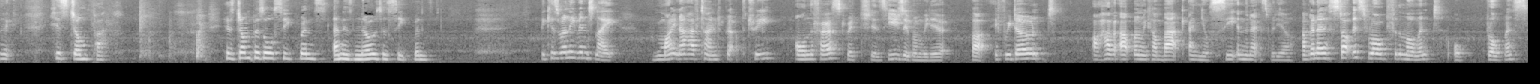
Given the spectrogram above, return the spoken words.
Look, his jumper. His jumper's all sequins and his nose is sequins. Because we're leaving tonight, we might not have time to put up the tree, on the first, which is usually when we do it. But if we don't, I'll have it up when we come back and you'll see it in the next video. I'm gonna stop this vlog for the moment, or vlogmas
